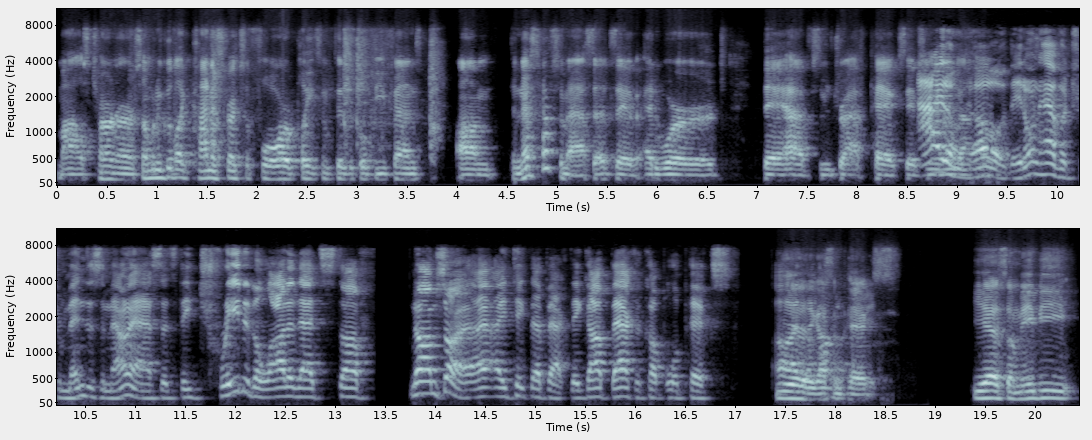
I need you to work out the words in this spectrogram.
Miles Turner, someone who could like kind of stretch the floor, play some physical defense. Um, the Nets have some assets. They have Edwards. They have some draft picks. I don't guys. know. They don't have a tremendous amount of assets. They traded a lot of that stuff. No, I'm sorry. I, I take that back. They got back a couple of picks. uh, Yeah, they got some picks. Yeah, so maybe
